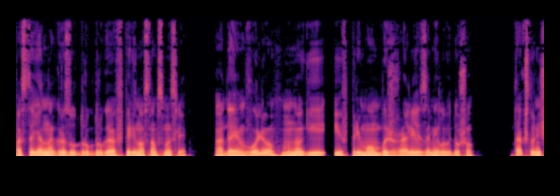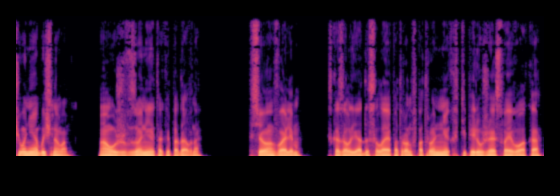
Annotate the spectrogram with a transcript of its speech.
постоянно грызут друг друга в переносном смысле. А дай волю, многие и в прямом бы жрали за милую душу. Так что ничего необычного. А уж в зоне так и подавно. «Все, валим», — сказал я, досылая патрон в патронник, теперь уже своего АК.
